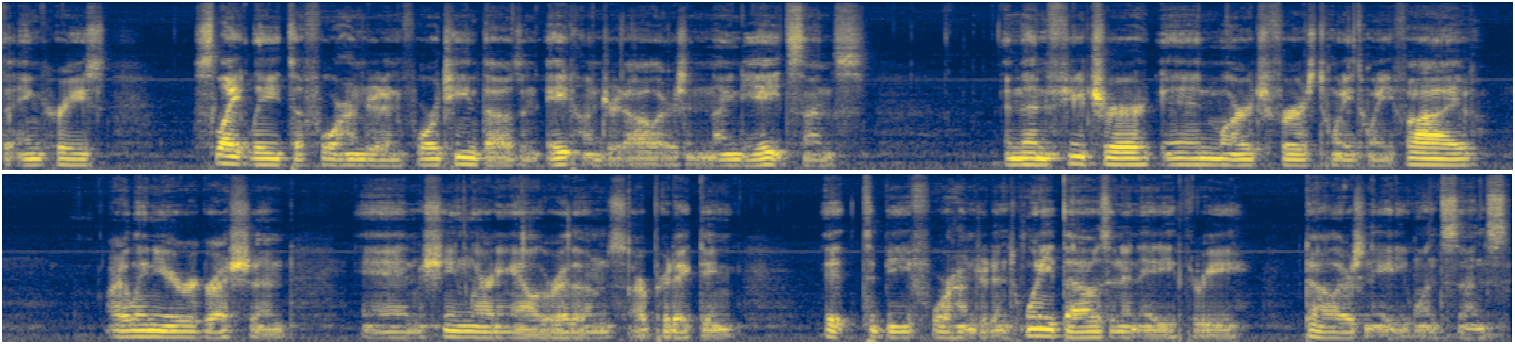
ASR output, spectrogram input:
to increase slightly to $414,800.98 and then future in March 1st, 2025, our linear regression and machine learning algorithms are predicting it to be four hundred and twenty thousand and eighty-three dollars and eighty-one cents.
